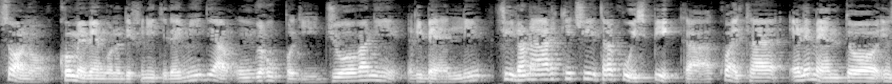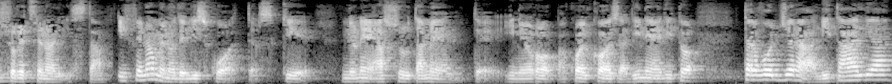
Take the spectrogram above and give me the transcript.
Sono, come vengono definiti dai media, un gruppo di giovani ribelli filoanarchici tra cui spicca qualche elemento insurrezionalista. Il fenomeno degli squatters, che non è assolutamente in Europa qualcosa di inedito, travolgerà l'Italia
